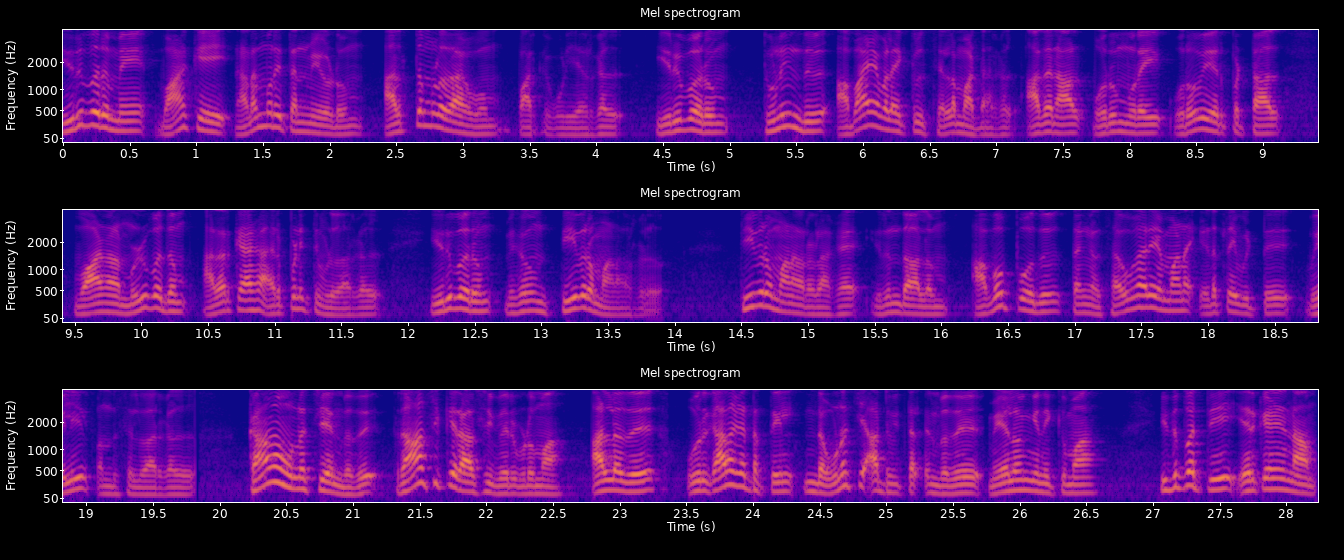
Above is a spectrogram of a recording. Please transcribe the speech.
இருவருமே வாழ்க்கையை நடைமுறைத்தன்மையோடும் அர்த்தமுள்ளதாகவும் பார்க்கக்கூடியவர்கள். இருவரும் துணிந்து அபாய வலைக்குள் செல்ல மாட்டார்கள். அதனால் ஒருமுறை உறவு ஏற்பட்டால் வாழ்நாள் முழுவதும் அதற்காக அர்ப்பணித்து விடுவார்கள். இருவரும் மிகவும் தீவிரமானவர்கள். தீவிரமானவர்களாக இருந்தாலும் அவ்வப்போது தங்கள் சௌகரியமான இடத்தை விட்டு வெளியில் வந்து செல்வார்கள். காம உணர்ச்சி என்பது ராசிக்கு ராசி வேறுபடுமா? அல்லது ஒரு காலகட்டத்தில் இந்த உணர்ச்சி ஆற்றுவித்தல் என்பது மேலோங்கி நிற்குமா? இது பற்றி ஏற்கனவே நாம்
